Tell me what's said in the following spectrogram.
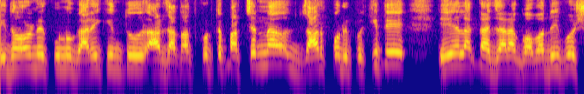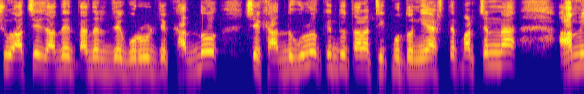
এই ধরনের কোনো গাড়ি কিন্তু আর যাতায়াত করতে পারছেন না। যার পরিপ্রেক্ষিতে এই এলাকায় যারা গবাদি পশু আছে যাদের তাদের যে গরুর যে খাদ্য সে খাদ্যগুলো কিন্তু তারা ঠিকমতো নিয়ে আসতে পারছেন না। আমি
